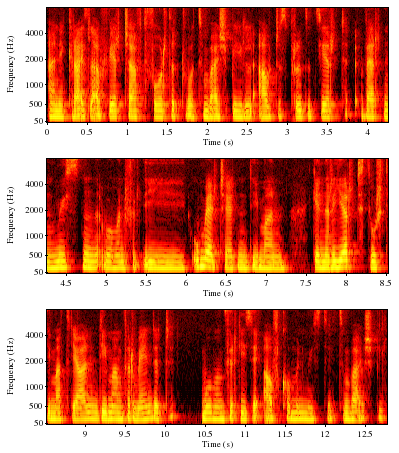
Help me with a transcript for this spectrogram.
eine Kreislaufwirtschaft fordert, wo zum Beispiel Autos produziert werden müssten, wo man für die Umweltschäden, die man generiert durch die Materialien, die man verwendet, wo man für diese aufkommen müsste, zum Beispiel?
